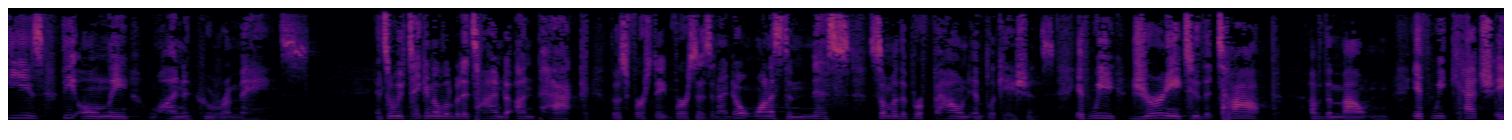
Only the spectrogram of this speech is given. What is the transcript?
he's the only one who remains. And so we've taken a little bit of time to unpack those first eight verses, and I don't want us to miss some of the profound implications. If we journey to the top of the mountain, if we catch a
